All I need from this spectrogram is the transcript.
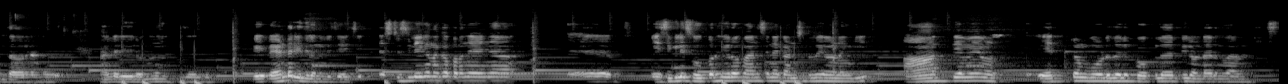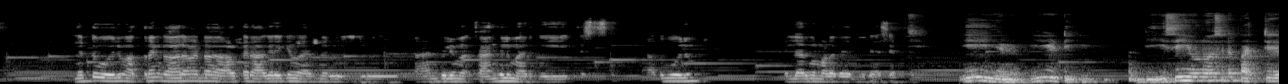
എന്താ പറയുന്നത് നല്ല രീതിയിലൊന്നും വിജയിച്ചില്ല. വേണ്ട രീതിയിലൊന്നും വിജയിച്ചു ജസ്റ്റിസ് ലീഗ് എന്നൊക്കെ പറഞ്ഞു കഴിഞ്ഞാൽ ബേസിക്കലി സൂപ്പർ ഹീറോ ഫാൻസിനെ കൺസിഡർ ചെയ്യുകയാണെങ്കിൽ ആദ്യമേ ഏറ്റവും കൂടുതൽ പോപ്പുലാരിറ്റിയിൽ ഉണ്ടായിരുന്നതാണ് എന്നിട്ട് പോലും അത്രയും കാലമായിട്ട് ആൾക്കാർ ആഗ്രഹിക്കുന്നതായിരുന്നു ഒരു ഫാൻ ഫിലിം ഫാൻ ഫിലിം ആയിരുന്നു ഈ ജസ്റ്റിസ് അതുപോലും എല്ലാവർക്കും വളരെ നിരാശയാണ് ഈ ഡി സി യൂണിവേഴ്സിന് പറ്റിയ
